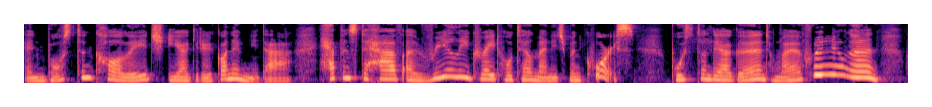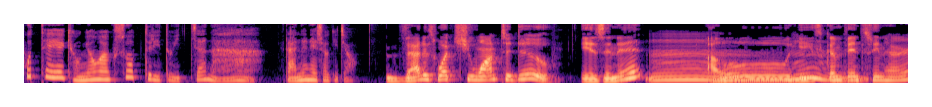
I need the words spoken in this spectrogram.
and Boston College 이야기를 꺼냅니다. happens to have a really great hotel management course. 보스턴 대학은 정말 훌륭한 호텔 경영학 수업들이 또 있잖아. 라는 해석이죠. That is what you want to do, isn't it? Oh, he's convincing her.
